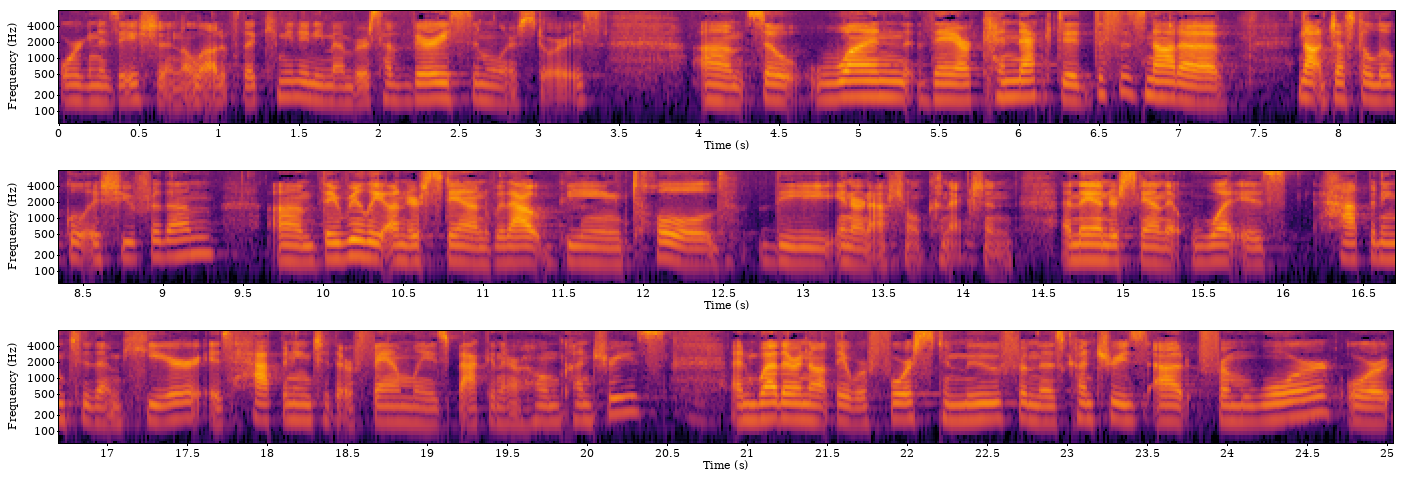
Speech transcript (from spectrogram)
organization, a lot of the community members have very similar stories. Um, so one, they are connected. This is not a not just a local issue for them um, they really understand without being told the international connection. And they understand that what is happening to them here is happening to their families back in their home countries. And whether or not they were forced to move from those countries out from war or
